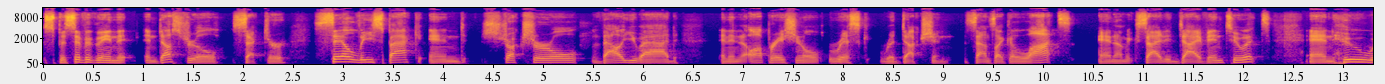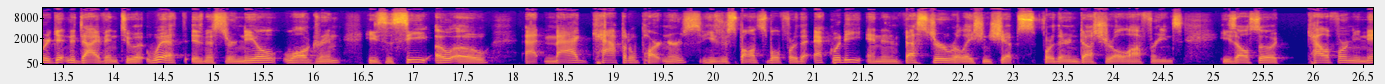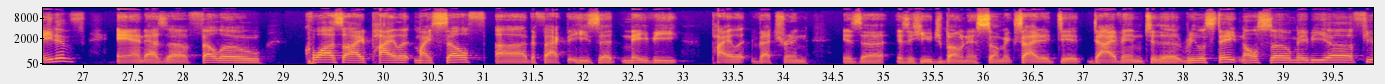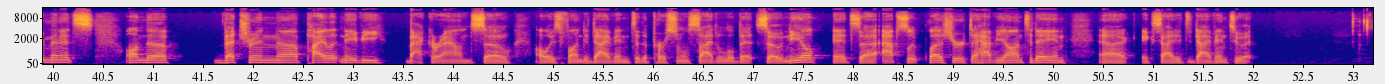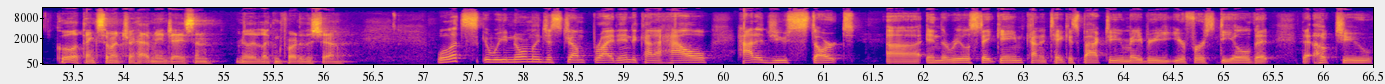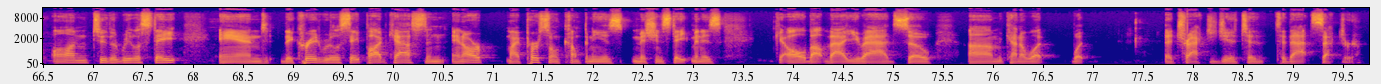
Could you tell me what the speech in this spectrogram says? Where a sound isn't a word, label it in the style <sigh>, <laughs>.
specifically in the industrial sector, sale leaseback, and structural value add, and then operational risk reduction. It sounds like a lot, and I'm excited to dive into it. And who we're getting to dive into it with is Mr. Neil Walgren. He's the COO at Mag Capital Partners. He's responsible for the equity and investor relationships for their industrial offerings. He's also a California native, and as a fellow quasi pilot myself, uh, the fact that he's a Navy pilot veteran is a is a huge bonus. So I'm excited to dive into the real estate and also maybe a few minutes on the veteran uh, pilot Navy background. So always fun to dive into the personal side a little bit. So Neil, it's an absolute pleasure to have you on today and uh, excited to dive into it. Cool. Thanks so much for having me, Jason. Really looking forward to the show. Well, let's we normally just jump right into kind of how how did you start uh, in the real estate game? Kind of take us back to your maybe your first deal that that hooked you on to the real estate and the creative real estate podcast and and our my personal company is mission statement is all about value add. So, um, kind of what what attracted you to to that sector?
